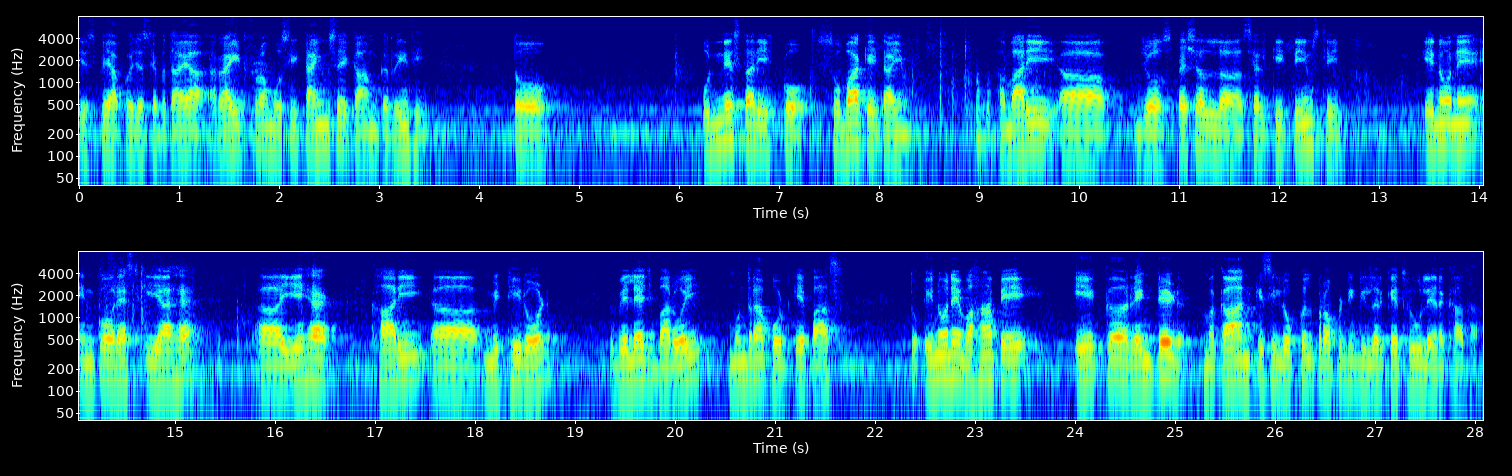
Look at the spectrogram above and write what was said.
इस पर आपको जैसे बताया राइट फ्रॉम उसी टाइम से काम कर रही थी। तो 19 तारीख को सुबह के टाइम हमारी जो स्पेशल सेल की टीम्स थी इन्होंने इनको अरेस्ट किया है। ये है Khari Mitti road village Baroi, Mundra port के पास। तो इन्होंने वहाँ पे एक रेंटेड मकान किसी लोकल प्रॉपर्टी डीलर के थ्रू ले रखा था।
